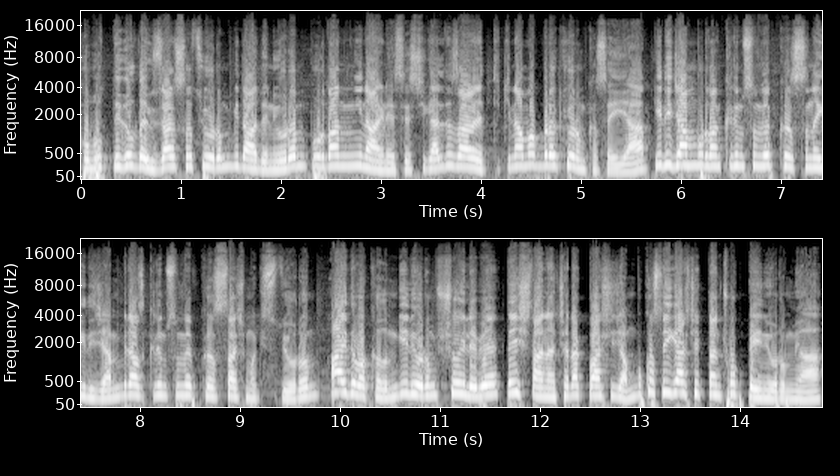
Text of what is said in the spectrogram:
Cobalt Deagle da güzel satıyorum. Bir daha deniyorum. Buradan yine aynı SSC geldi. Zarar ettik yine ama bırakıyorum kasayı ya. Gideceğim buradan Crimson Web kasasına gideceğim. Biraz Crimson Web kasası açmak istiyorum. Haydi bakalım geliyorum. Şöyle bir 5 tane açarak başlayacağım. Bu kasayı gerçekten çok beğeniyorum ya.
